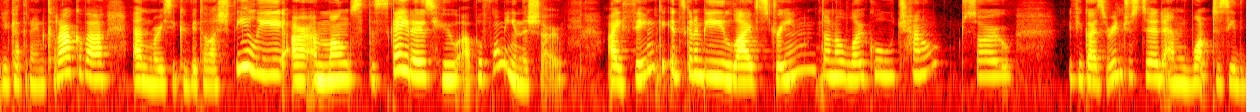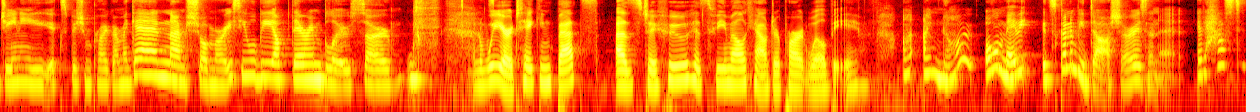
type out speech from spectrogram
Yekaterina Kurakova, and Morisi Kvitelashvili are amongst the skaters who are performing in the show. I think it's going to be live streamed on a local channel, so if you guys are interested and want to see the Genie exhibition program again, I'm sure Morisi will be up there in blue, so and we are taking bets as to who his female counterpart will be. I, I know. Or maybe it's going to be Dasha, isn't it? It has to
